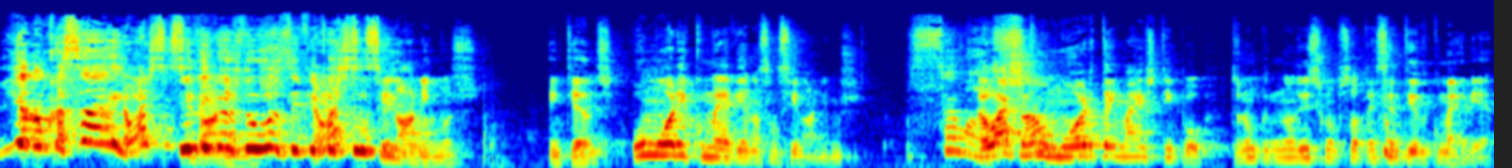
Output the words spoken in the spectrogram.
E eu nunca sei. Eu acho que são e digo sinónimos. as duas e eu ficas acho que são sinónimos. Entendes? Humor e comédia não são sinónimos. Sei lá, Eu acho que são. o humor tem mais tipo. Tu não, não dizes que uma pessoa tem sentido de comédia.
